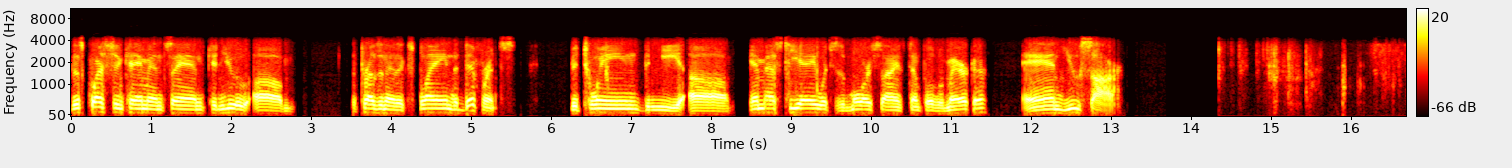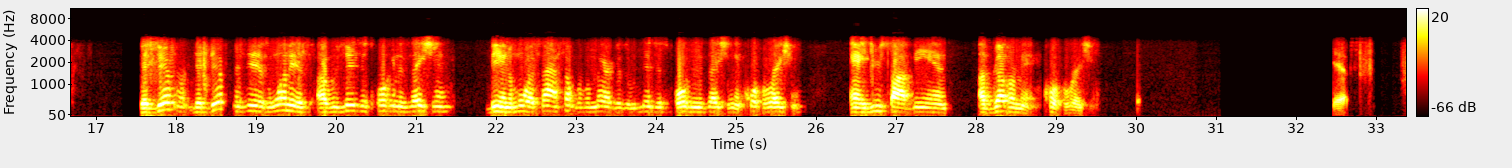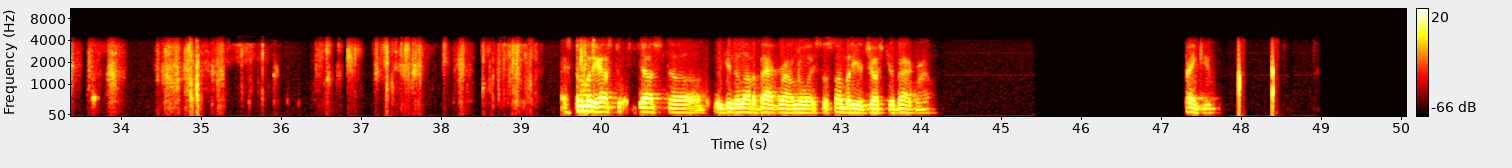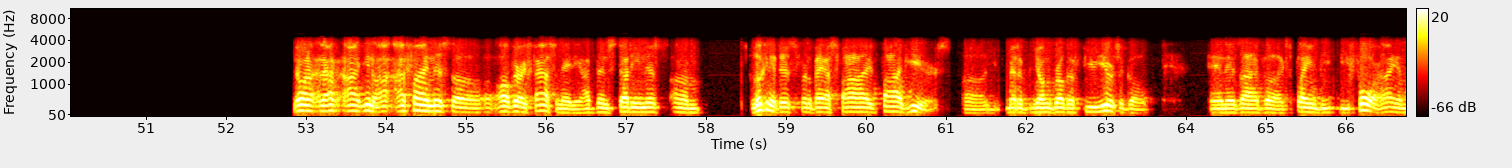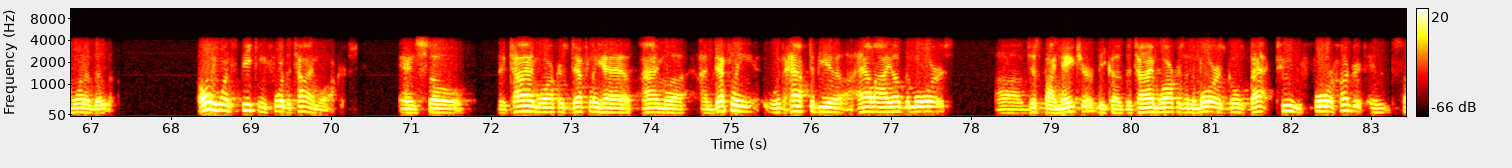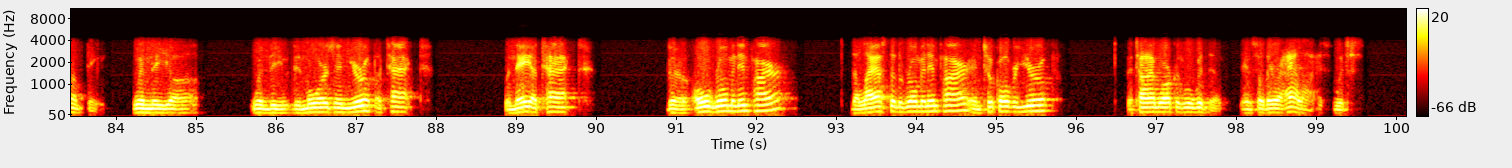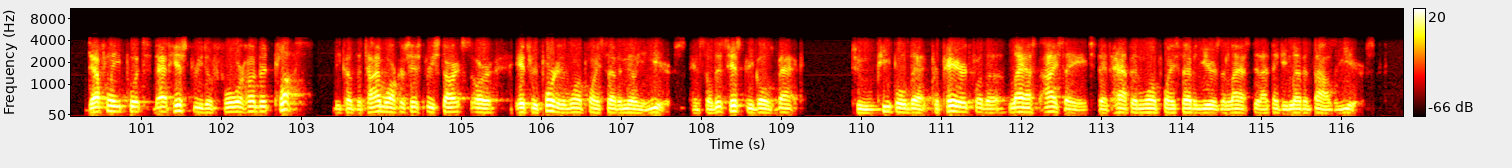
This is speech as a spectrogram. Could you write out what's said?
this question came in saying, "Can you um, the president explained the difference between the uh, MSTA, which is the Moorish Science Temple of America, and USAR. The difference, the difference is one is a religious organization being the Moors Science Temple of America as a religious organization and corporation, and USAR being a government corporation. Yes. Somebody has to adjust. Uh, we're getting a lot of background noise, so somebody adjust your background. Thank you. No, and I, you know, I, find this uh, all very fascinating. I've been studying this, um, looking at this for the past five years. Uh, met a young brother a few years ago, and as I've explained be- before, I am one of the only one speaking for the time walkers, and so the time walkers definitely have. I'm a, I'm definitely would have to be an ally of the Moors, uh, just by nature, because the time walkers and the Moors goes back to 400 and something when the uh, when the the Moors in Europe attacked when they attacked the old Roman Empire, the last of the Roman Empire, and took over Europe. The time walkers were with them and so they were allies, which definitely puts that history to 400 plus because the Time Walker's history starts, or it's reported at 1.7 million years. And so this history goes back to people that prepared for the last ice age that happened 1.7 years and lasted, I think, 11,000 years,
